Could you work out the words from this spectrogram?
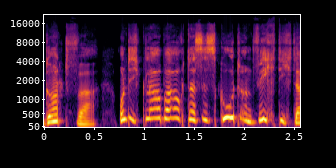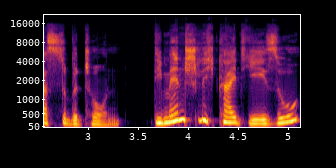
Gott war. Und ich glaube auch, das ist gut und wichtig, das zu betonen. Die Menschlichkeit Jesu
